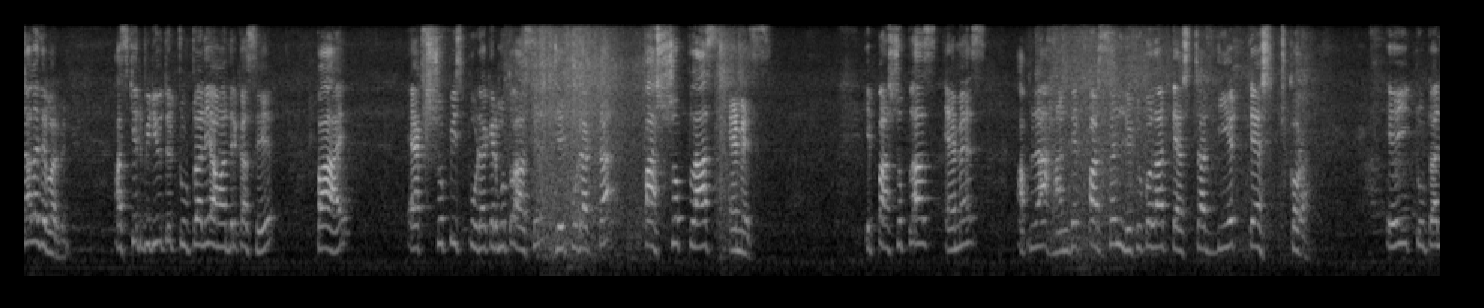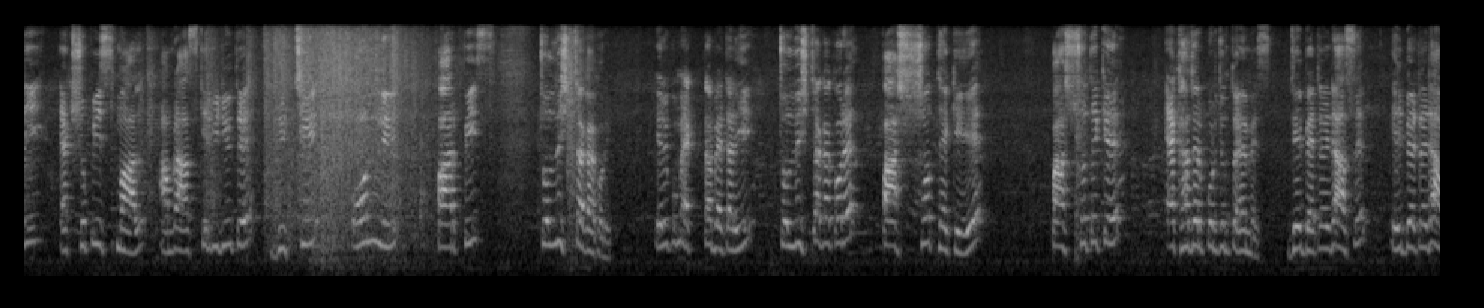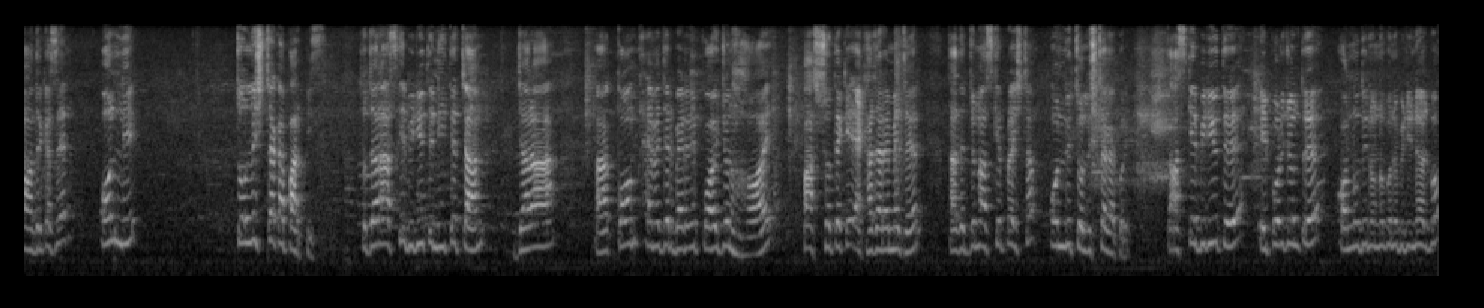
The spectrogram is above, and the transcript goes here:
চালাতে পারবেন। আজকের ভিডিওতে টোটালি আমাদের কাছে প্রায় একশো পিস প্রোডাক্টের মতো আছে যে প্রোডাক্টটা পাঁচশো প্লাস এমএস এই পাঁচশো প্লাস এমএস আপনারা হান্ড্রেড পারসেন্ট লিটুকলার টেস্টার দিয়ে টেস্ট করা। এই টোটালি একশো পিস মাল আমরা আজকের ভিডিওতে দিচ্ছি অনলি পার পিস চল্লিশ টাকা করে। এরকম একটা ব্যাটারি চল্লিশ টাকা করে পাঁচশো থেকে পাঁচশো থেকে এক হাজার পর্যন্ত এমএস যে ব্যাটারিটা আছে, এই ব্যাটারিটা আমাদের কাছে অনলি চল্লিশ টাকা পার পিস তো যারা আজকের ভিডিওতে নিতে চান, যারা কম এমএজের ব্যাটারি প্রয়োজন হয়, পাঁচশো থেকে এক হাজার এমএজের তাদের জন্য আজকের প্রাইসটা অনলি চল্লিশ টাকা করে। তো আজকের ভিডিওতে এই পর্যন্ত। অন্যদিন অন্য কোনো ভিডিও নিয়ে আসব।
